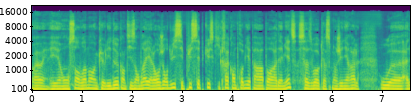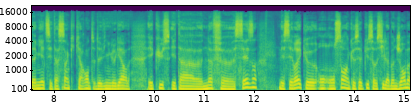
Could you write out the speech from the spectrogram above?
Ouais, ouais, et on sent vraiment que les deux, quand ils embrayent, alors aujourd'hui, c'est plus Sepkus qui craque en premier par rapport à Adam ça se voit au classement général, où euh, est à 5,40 de Vingegaard et Kus est à 9,16, euh, mais c'est vrai qu'on on sent que Sepkus a aussi la bonne jambe,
